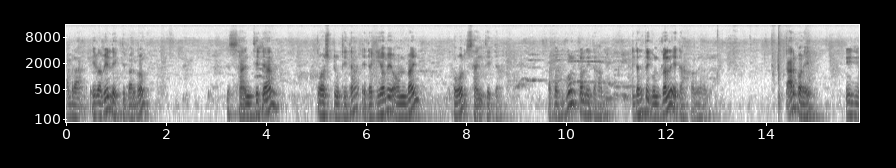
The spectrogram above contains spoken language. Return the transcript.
আমরা এভাবেই লিখতে পারব। Sine theta cos two theta এটা কি হবে? One by four sine theta অর্থাৎ গুণ করলে এটা হবে। এটা সাথে গুণ করলে এটা হবে হবে। তারপরে এই যে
